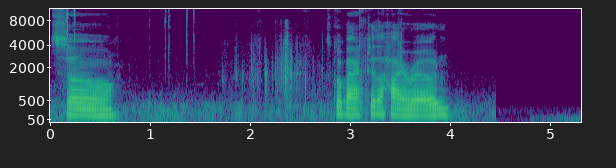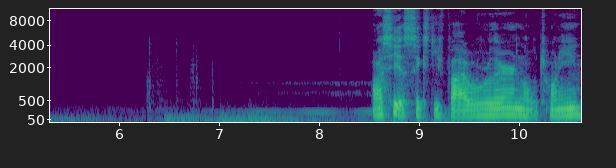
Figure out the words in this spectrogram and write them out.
So let's go back to the high road. Oh, I see a 65 over there in level 20.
